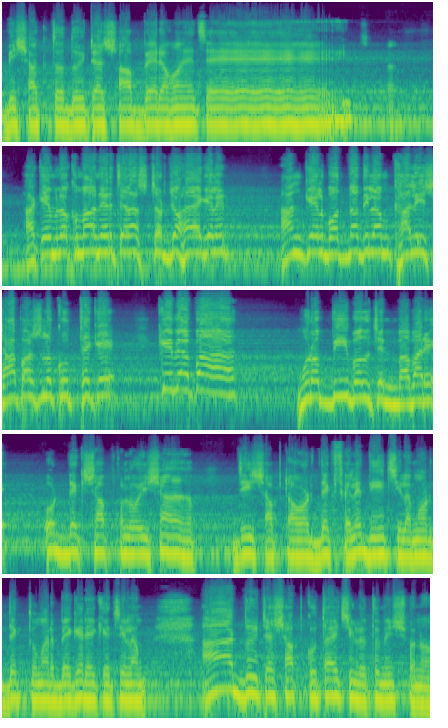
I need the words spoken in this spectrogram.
বিষাক্ত দুইটা সাপ বের হয়েছে। হাকিম লোকমানের চেয়ে আশ্চর্য হয়ে গেলেন। আঙ্কেল বদনা দিলাম, খালি সাপ আসলো কুত থেকে। কি ব্যাপার? মুরব্বী বলছেন, বাবারে, অর্ধেক সাপ হলো ওই সাপ। যেই সাপটা অর্ধেক ফেলে দিয়েছিলাম, অর্ধেক তোমার বেগে রেখেছিলাম। আর দুইটা সাপ কোথায় ছিল তুমি শোনো?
